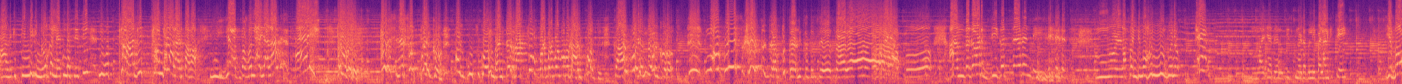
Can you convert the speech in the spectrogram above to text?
వాళ్ళకి తిండికి నూకలు లేకుండా చేసి నువ్వు తాగి చందనాలాడతావా ఈ యాదవ నాయాలా అది కూర్చుకోందంటే రక్తం బడబడ బడబడ కారిపోద్ది కారిపోయింది అనుకో నా ఫేస్ కట్టు చెప్తాను కదా చేస్తారా అబ్బో, అందగాడు దిగొచ్చాడండి ముళ్ళ పంది మొహం నువ్వును ఛే! మర్యాదగా నువ్వు తీసుకున్న డబ్బుల్ని పెళ్ళానికి చేయి ఇవ్వో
